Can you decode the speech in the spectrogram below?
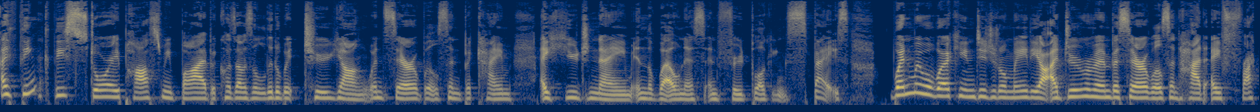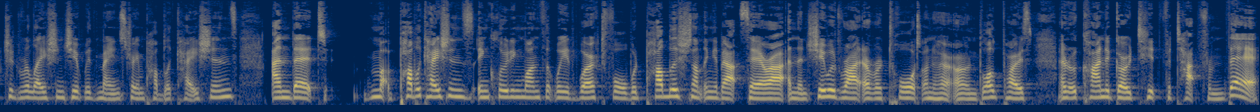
I think this story passed me by because I was a little bit too young when Sarah Wilson became a huge name in the wellness and food blogging space. When we were working in digital media, I do remember Sarah Wilson had a fractured relationship with mainstream publications and that publications, including ones that we had worked for, would publish something about Sarah and then she would write a retort on her own blog post and it would kind of go tit for tat from there.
